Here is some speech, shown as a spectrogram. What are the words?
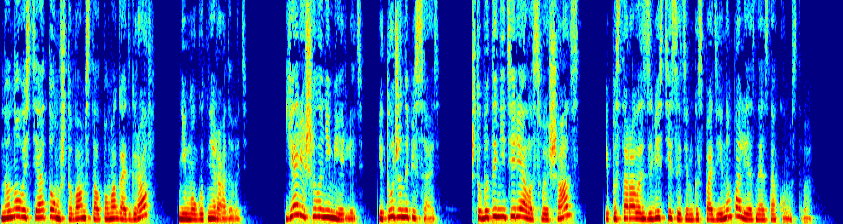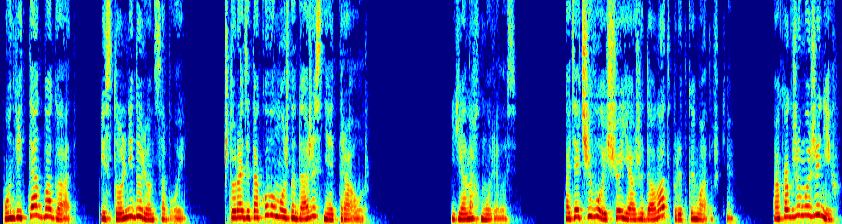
но новости о том, что вам стал помогать граф, не могут не радовать. Я решила не медлить и тут же написать, чтобы ты не теряла свой шанс и постаралась завести с этим господином полезное знакомство. Он ведь так богат и столь недурен собой, что ради такого можно даже снять траур. Я нахмурилась. Хотя чего еще я ожидала от прыткой матушки? А как же мой жених?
